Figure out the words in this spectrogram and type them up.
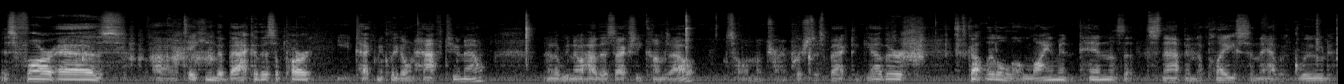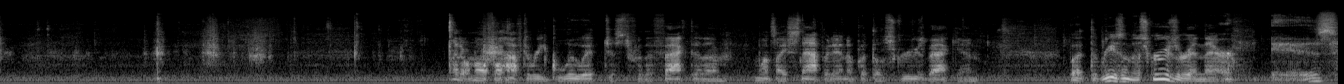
as far as uh, taking the back of this apart, you technically don't have to now, now that we know how this actually comes out. So I'm going to try and push this back together. It's got little alignment pins that snap into place and they have it glued. I don't know if I'll have to re-glue it just for the fact that um, once I snap it in and put those screws back in. But the reason the screws are in there is,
